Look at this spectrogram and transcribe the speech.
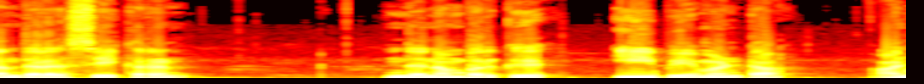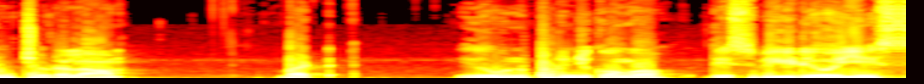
Chandrasekaran. இந்த நம்பருக்கு இ பேமெண்ட்டாக அனுப்பிச்சுடலாம். பட் இது ஒன்று புரிஞ்சுக்கோங்க. This video is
